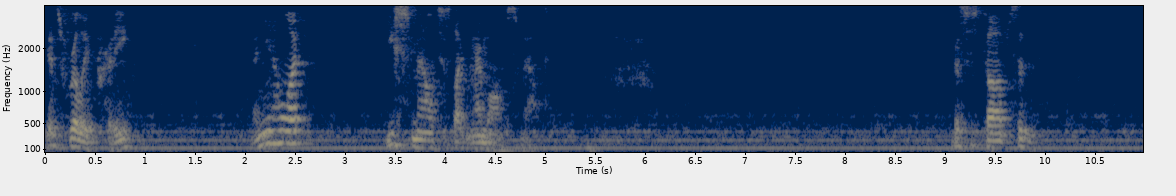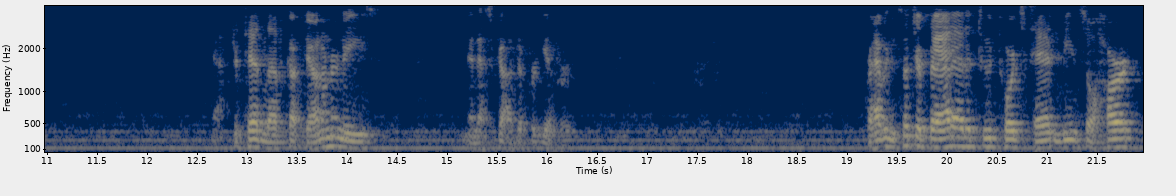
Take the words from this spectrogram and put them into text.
It's really pretty. And you know what? You smell just like my mom smelled. Mrs. Thompson, after Ted left, got down on her knees and asked God to forgive her. For having such a bad attitude towards Ted and being so hard,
